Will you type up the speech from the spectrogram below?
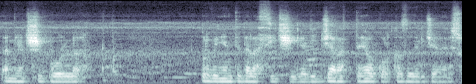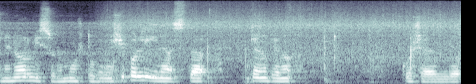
la mia cipolla proveniente dalla Sicilia di Giaratteo o qualcosa del genere. Sono enormi sono molto buone cipollina sta piano piano cuocendo.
